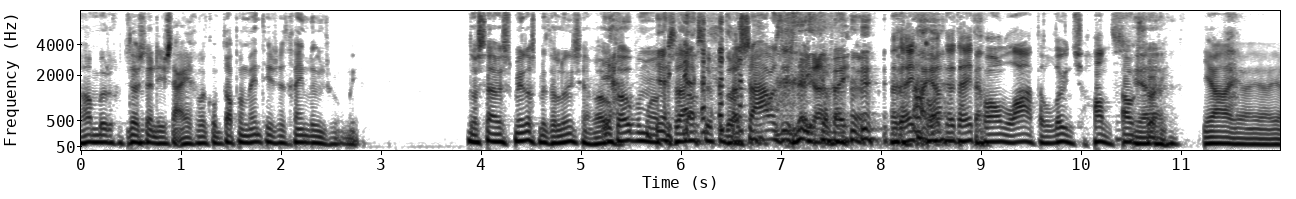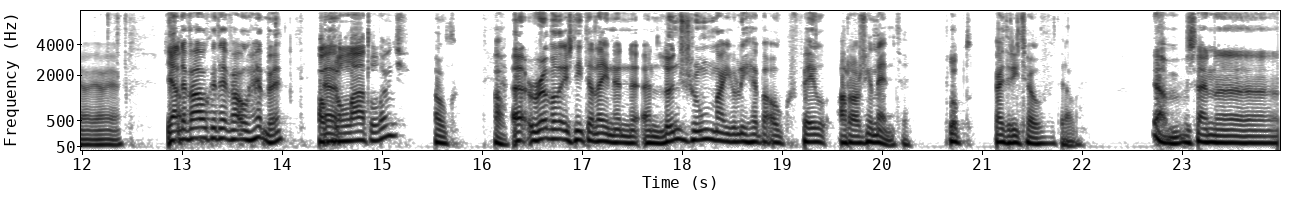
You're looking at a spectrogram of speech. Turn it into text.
hamburgertje. Dus dan is het eigenlijk op dat moment is het geen lunchroom meer. Dan zijn we smiddags met de lunch aan. We ook open, maar Ja. s'avonds even door. S'avonds is het eetcafé. Het heet, gewoon, het heet gewoon late lunch, Hans. Oh, Ja. sorry. Ja, ja, ja, ja, ja. Ja, ja daar wou ik het even over hebben. Over Eh, een late lunch? Ook. Oh. Eh, Rubble is niet alleen een, een lunchroom, maar jullie hebben ook veel arrangementen. Klopt. Kan je er iets over vertellen? Ja, we zijn eh,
